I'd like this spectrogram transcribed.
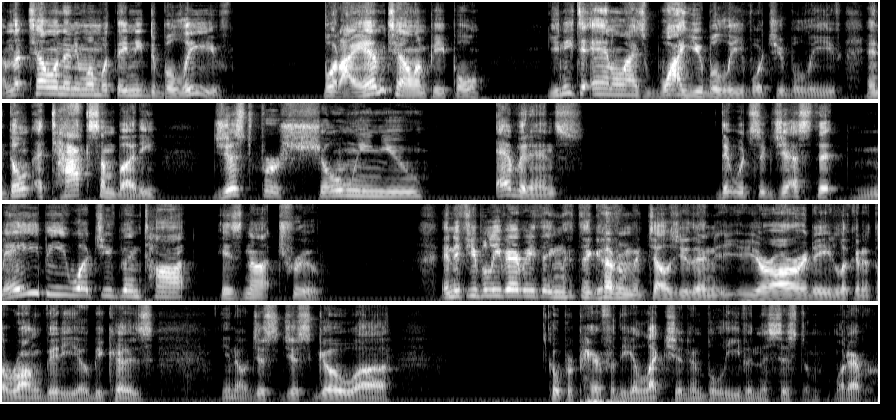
I'm not telling anyone what they need to believe, but I am telling people you need to analyze why you believe what you believe and don't attack somebody just for showing you evidence that would suggest that maybe what you've been taught is not true. And if you believe everything that the government tells you, then you're already looking at the wrong video because, you know, just just go uh, go prepare for the election and believe in the system, whatever.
